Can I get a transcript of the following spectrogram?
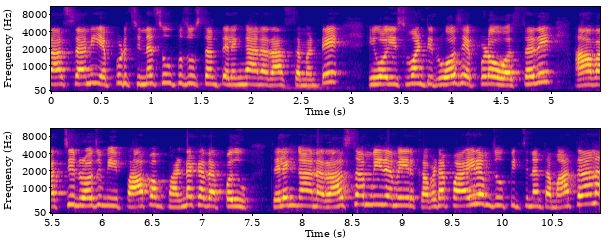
రాష్ట్రాన్ని ఎప్పుడు చిన్న చూపు చూస్తాం తెలంగాణ రాష్ట్రం అంటే ఇగో ఇటువంటి రోజు ఎప్పుడో వస్తుంది. ఆ వచ్చిన రోజు మీ పాపం పండక తప్పదు. తెలంగాణ రాష్ట్రం మీద మీరు కపటపాయిరం చూపించినంత మాత్రాన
